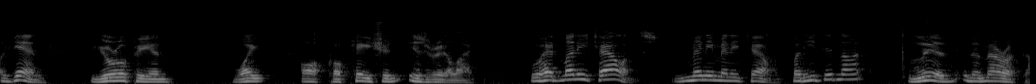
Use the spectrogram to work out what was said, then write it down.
again, European, white, or Caucasian Israelite who had many talents, many, many talents. But he did not live in America.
